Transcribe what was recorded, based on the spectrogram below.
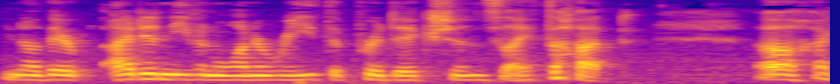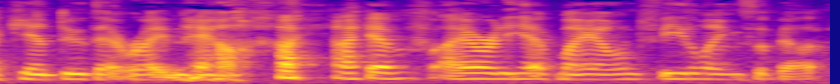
you know, there. I didn't even want to read the predictions. I thought, oh, I can't do that right now. I, have, I already have my own feelings about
